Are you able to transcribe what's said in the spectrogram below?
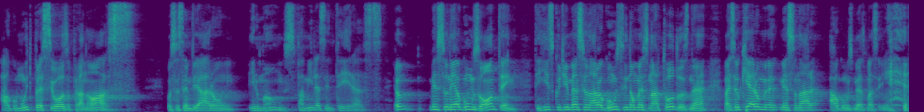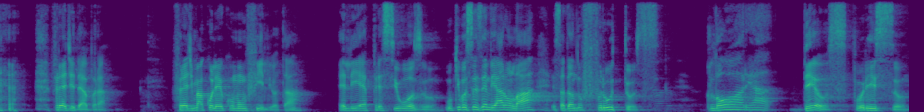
algo muito precioso para nós. Vocês enviaram irmãos, famílias inteiras. Eu mencionei alguns ontem. Tem risco de mencionar alguns e não mencionar todos, né? Mas eu quero mencionar alguns mesmo assim. Fred e Débora. Fred me acolheu como um filho, tá? Ele é precioso. O que vocês enviaram lá está dando frutos. Glória a Deus por isso.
